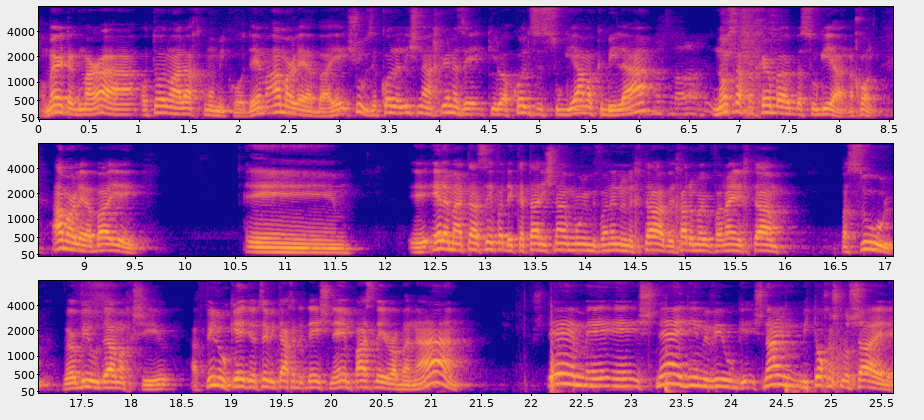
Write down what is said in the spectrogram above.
אומרת הגמרא, אותו מהלך כמו מקודם, אמר לאביי, שוב זה כל הלישנה האחרונה זה כאילו הכל זה סוגיה מקבילה. נוסח אחר בסוגיה, נכון. אמר לאביי, אה, אה, אלא מעתה סיפא דקתני שניים אומרים בפנינו נכתב ואחד אומר בפניי נחתם פסול ורבי יהודה מכשיר אפילו גט יוצא מתחת ידי שניהם פסלי רבנן שניהם, אה, אה, שני העדים הביאו, שניים מתוך השלושה האלה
